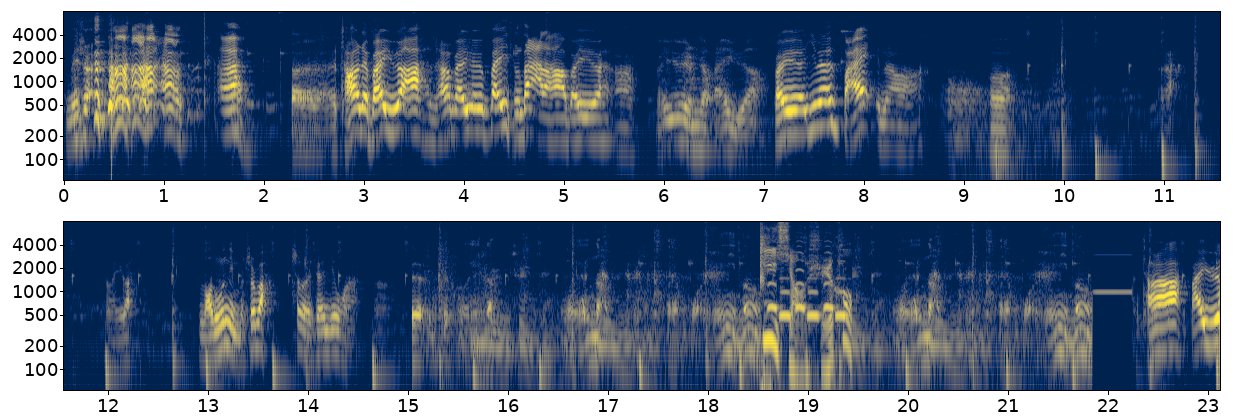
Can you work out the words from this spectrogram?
没事儿。哎，呃，尝尝这白鱼啊，尝尝白鱼，白鱼挺大的啊，白鱼啊，白鱼为什么叫白鱼啊？白鱼因为白，你知道吗？哦，嗯。哎，弄一个，老奴你们吃吧，剩下全精华啊。我给你弄，你吃你吃。我给你弄，哎呀，我给你弄，一小时后，我给你弄，哎呀，我给你弄，尝尝啊，白鱼。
